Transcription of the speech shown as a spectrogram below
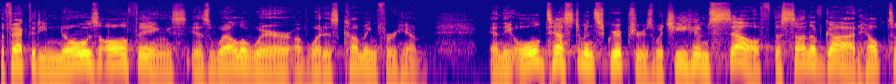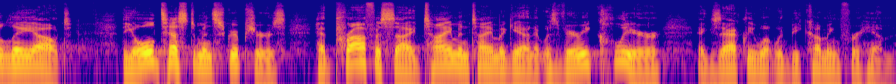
the fact that he knows all things is well aware of what is coming for him. And the Old Testament scriptures, which he himself, the Son of God, helped to lay out, the Old Testament scriptures had prophesied time and time again. It was very clear exactly what would be coming for him.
